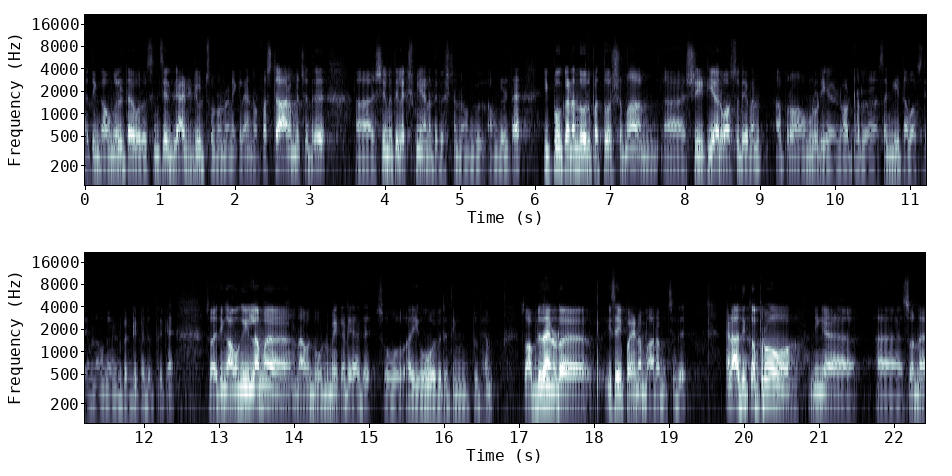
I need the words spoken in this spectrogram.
ஐ திங்க் அவங்கள்ட்ட ஒரு சின்சியர் கிராட்டிடியூட் சொல்லணும்னு நினைக்கிறேன். நான் ஃபஸ்ட்டு ஆரம்பித்தது ஸ்ரீமதி லக்ஷ்மி அனந்தகிருஷ்ணன் அவங்க அவங்கள்ட்ட. இப்போ கடந்த ஒரு பத்து வருஷமாக ஸ்ரீ டிஆர் வாசுதேவன் அப்புறம் அவங்களுடைய டாக்டர் சங்கீதா வாசுதேவன் அவங்க ரெண்டு பேர்கிட்ட கற்றுட்ருக்கேன் ஸோ ஐ திங்க் அவங்க இல்லாமல் நான் வந்து ஒன்றுமே கிடையாது. So I owe everything to them so அப்படி தான் என்னோட இசை பயணம் ஆரம்பிச்சது. அண்ட் அதுக்கப்புறம் நீங்கள் சொன்ன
